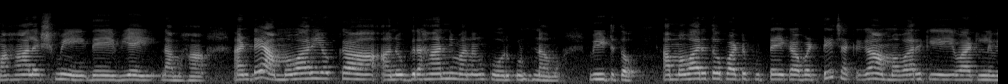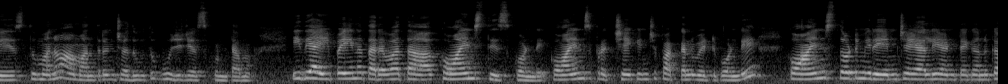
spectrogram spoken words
మహాలక్ష్మి దేవ్యై నమ. అంటే అమ్మవారి యొక్క అనుగ్రహాన్ని మనం కోరుకుంటున్నాము వీటితో. అమ్మవారితో పాటు పుట్టాయి కాబట్టి చక్కగా అమ్మవారికి వాటిని వేస్తూ మనం ఆ మంత్రం చదువుతూ పూజ చేసుకుంటాము. ఇది అయిపోయిన తర్వాత కాయిన్స్ తీసుకోండి. కాయిన్స్ ప్రత్యేకించి పక్కన పెట్టుకోండి. కాయిన్స్ తోటి మీరు ఏం చేయాలి అంటే కనుక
